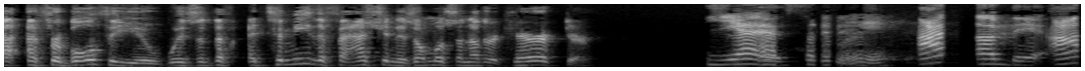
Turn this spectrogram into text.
uh, uh, for both of you was it the to me the fashion is almost another character? Yes, Absolutely. I loved it. I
